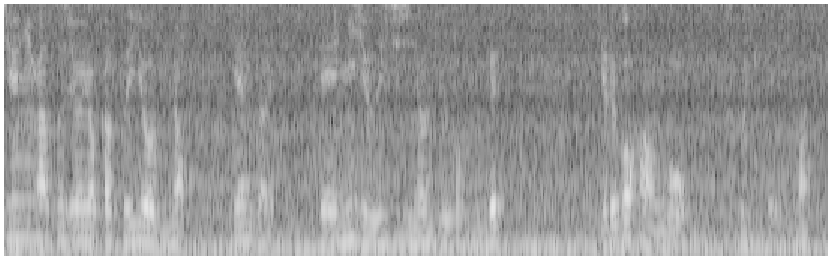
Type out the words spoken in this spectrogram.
12月14日水曜日の現在、えー、21時45分です。夜ご飯を作っています。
